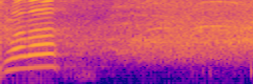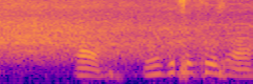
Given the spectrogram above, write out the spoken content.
喜欢吗？哦，你们不吃醋是吗？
